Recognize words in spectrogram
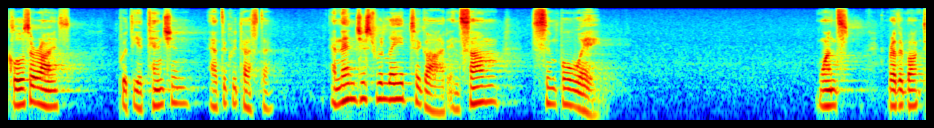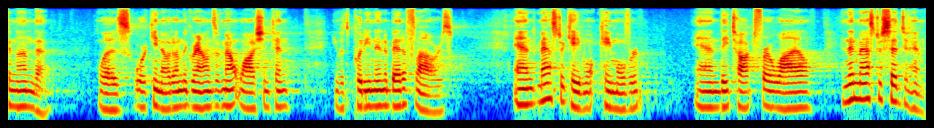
close our eyes, put the attention at the kutastha, and then just relate to God in some simple way. Once, Brother Bhaktananda was working out on the grounds of Mount Washington. He was putting in a bed of flowers. And Master came, came over, and they talked for a while. And then Master said to him,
